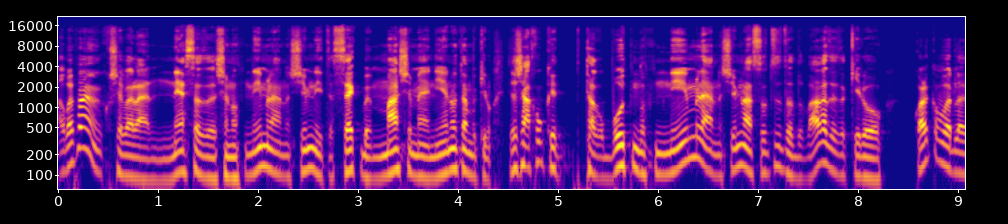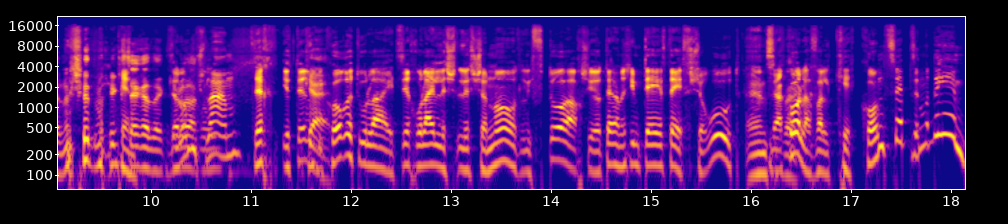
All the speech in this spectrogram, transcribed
הרבה פעמים אני חושב על הנס הזה שנותנים לאנשים להתעסק במה שמעניין אותם, וכאילו, זה שאנחנו כתרבות נותנים לאנשים לעשות את הדבר הזה, זה כאילו, כל הכבוד לאנושות בהקשר הזה. זה כאילו, לא אנחנו- מושלם, צריך יותר כן. ביקורת אולי, צריך אולי לש- לשנות, לפתוח, שיותר אנשים תהיה את האפשרות. והכל, אבל כקונספט זה מדהים.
